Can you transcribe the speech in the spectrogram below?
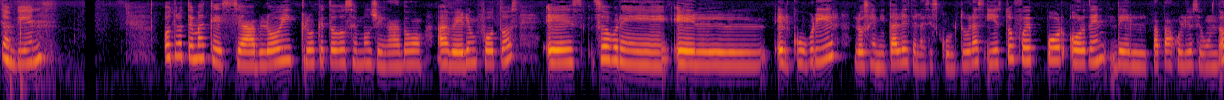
también otro tema que se habló y creo que todos hemos llegado a ver en fotos es sobre el, cubrir los genitales de las esculturas y esto fue por orden del Papa Julio II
